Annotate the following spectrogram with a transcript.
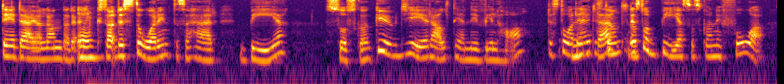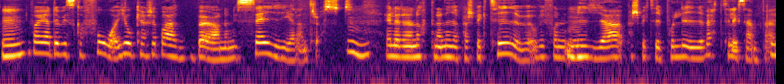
det är där jag landade Mm. också. Det står inte så här be så ska Gud ge er allt det ni vill ha. Det står det Nej, det inte. står inte det står be så ska ni få. Mm. Vad är det vi ska få? Jo, kanske bara att bönen i sig ger en tröst. Mm. Eller den öppnar nya perspektiv och vi får Mm. nya perspektiv på livet till exempel.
